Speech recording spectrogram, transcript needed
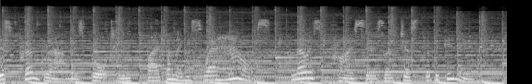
This program is brought to you by Bunnings Warehouse. Lowest prices are just the beginning.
